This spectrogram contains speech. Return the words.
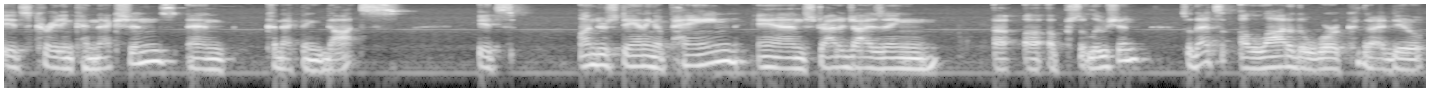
it's creating connections and connecting dots it's understanding a pain and strategizing a, a, a solution so that's a lot of the work that I do.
